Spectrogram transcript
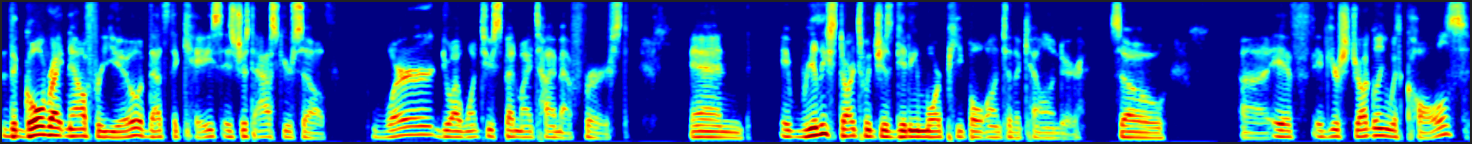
the goal right now for you, if that's the case, is just ask yourself, where do I want to spend my time at first? And it really starts with just getting more people onto the calendar. So uh, if if you're struggling with calls,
